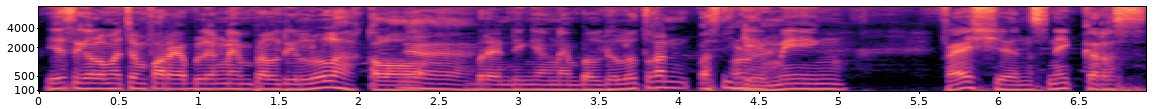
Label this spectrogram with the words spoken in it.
ya segala macam variabel yang nempel di lu lah. Kalau iya. branding yang nempel di lu tuh kan pasti gaming, fashion, sneakers.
